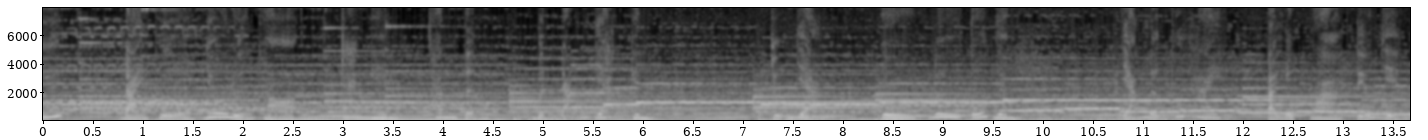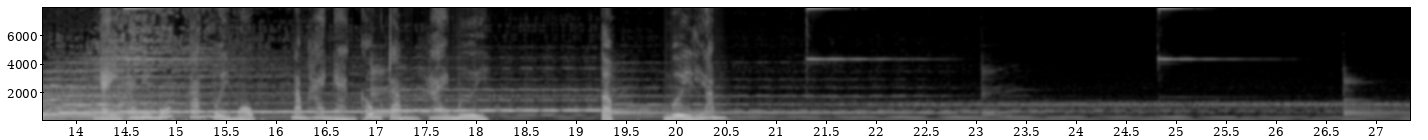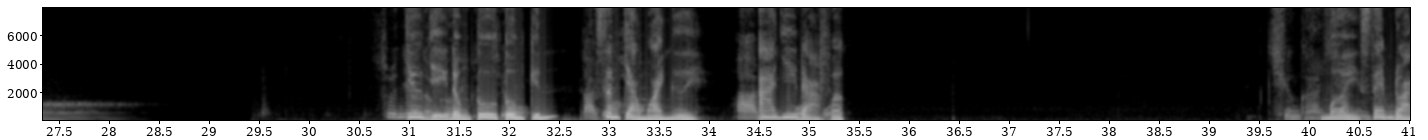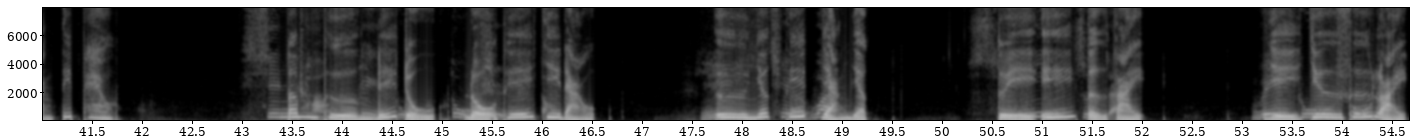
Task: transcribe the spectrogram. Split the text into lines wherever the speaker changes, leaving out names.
thuyết đại thừa vô lượng thọ, trang nghiêm, thanh tịnh, bình đẳng giác kinh. Chủ giảng, cô lưu tố dân. Giảng lần thứ hai tại lục hòa tiểu diện ngày 21 tháng 11 năm 2020 tập 15 Chư vị đồng tu tôn kính Xin chào mọi người. A-di-đà Phật. Mời xem đoạn tiếp theo. Tâm thường đế trụ Độ thế chi đạo. Ư nhất thiết dạng vật. Tùy ý tự tại. Dị chư thứ loại.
